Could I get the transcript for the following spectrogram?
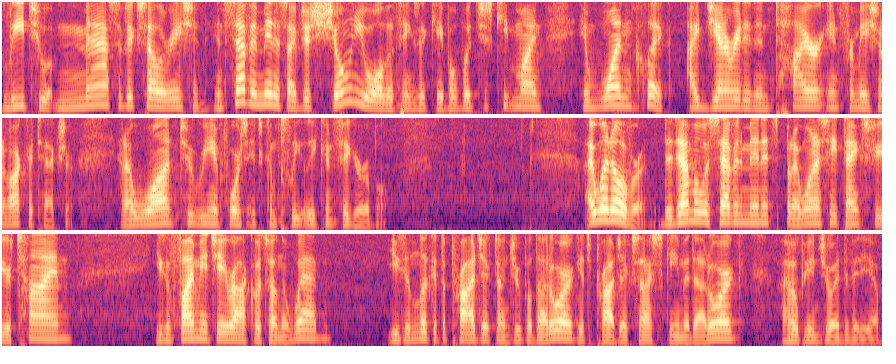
lead to massive acceleration. In seven minutes, I've just shown you all the things that capable, but just keep in mind, in one click, I generated an entire information architecture, and I want to reinforce it's completely configurable. I went over. The demo was seven minutes, but I want to say thanks for your time. You can find me at jrockowitz on the web. You can look at the project on Drupal.org. It's project.schema.org. I hope you enjoyed the video.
